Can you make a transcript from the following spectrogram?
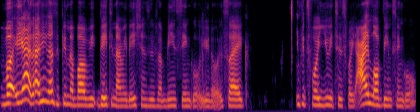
But yeah, that- I think that's the thing about re- dating and relationships and being single. You know, it's like if it's for you, it is for you. I love being single.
